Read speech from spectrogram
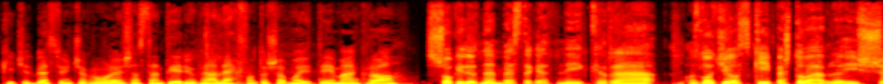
kicsit beszéljünk csak róla, és aztán térjünk rá a legfontosabb mai témánkra. Sok időt nem vesztegetnék rá. Az Lotyihoz képest továbbra is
